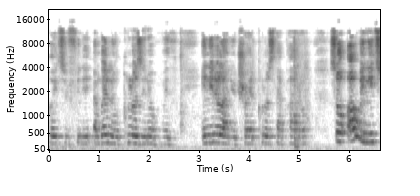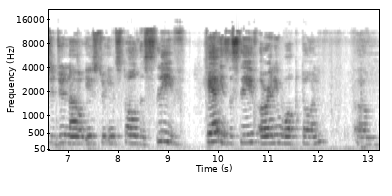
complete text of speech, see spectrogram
going to fill it i'm going to close it up with a needle and a thread close that part up so all we need to do now is to install the sleeve here is the sleeve already worked on um,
